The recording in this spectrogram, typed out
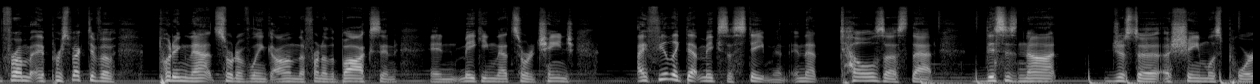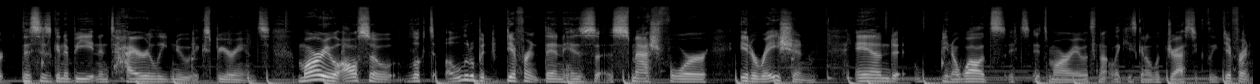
from a perspective of putting that sort of link on the front of the box and and making that sort of change I feel like that makes a statement and that tells us that this is not just a, a shameless port. This is going to be an entirely new experience. Mario also looked a little bit different than his Smash 4 iteration, and you know, while it's it's it's Mario, it's not like he's going to look drastically different.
